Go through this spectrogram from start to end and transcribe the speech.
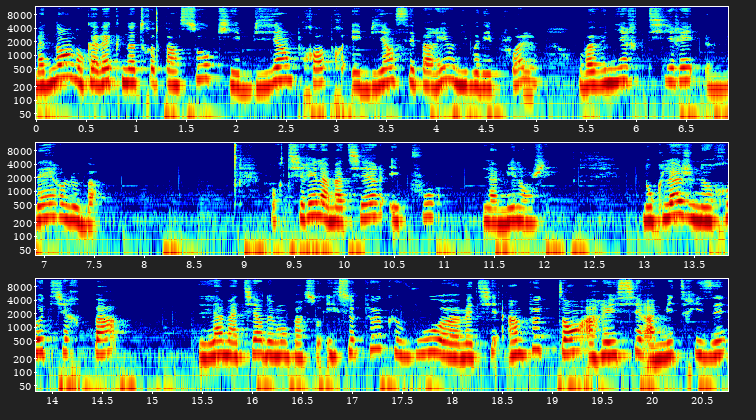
Maintenant donc avec notre pinceau qui est bien propre et bien séparé au niveau des poils, on va venir tirer vers le bas tirer la matière et pour la mélanger. Donc là, je ne retire pas la matière de mon pinceau. Il se peut que vous euh, mettiez un peu de temps à réussir à maîtriser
